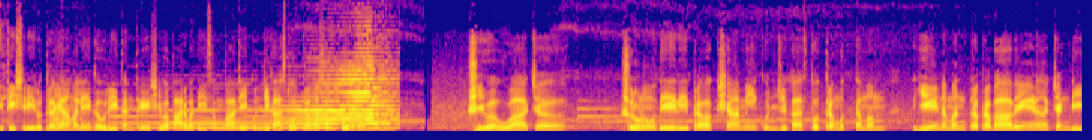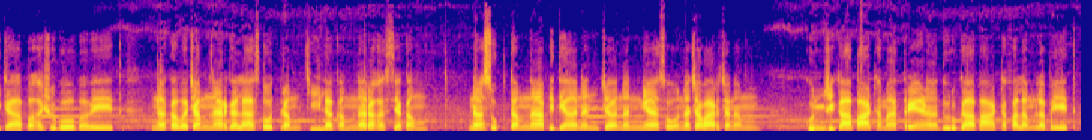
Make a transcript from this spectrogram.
इति श्रीरुद्रयामले गौरीतन्त्रे शिवपार्वतीसंवादे कुञ्जिकास्तोत्रमसम्पूर्णम्। शिव उवाच शृणुदेवी प्रवक्ष्यामि कुञ्जिकास्तोत्रमुत्तमं येन मन्त्रप्रभावेण चण्डीजापः शुभो भवेत्। न कवचं नार्गलास्तोत्रं कीलकं न रहस्यकम्। न सुप्तं नापि ध्यानञ्च नन्यासो न च वार्चनं कुञ्जिकापाठमात्रेण दुर्गापाठफलं लभेत्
